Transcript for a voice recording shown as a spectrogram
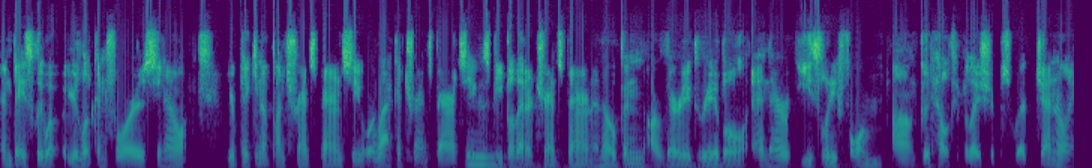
and basically what you're looking for is you know you're picking up on transparency or lack of transparency because mm. people that are transparent and open are very agreeable and they're easily form um, good healthy relationships with generally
